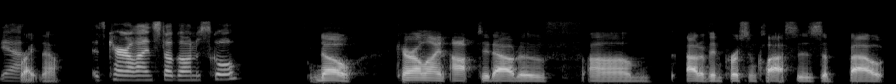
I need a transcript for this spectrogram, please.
Yeah. right now. Is Caroline still going to school? No, Caroline opted out of um, out of in-person classes about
